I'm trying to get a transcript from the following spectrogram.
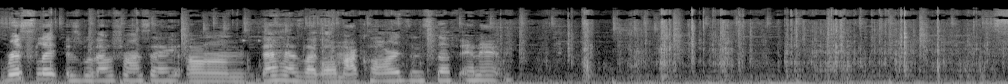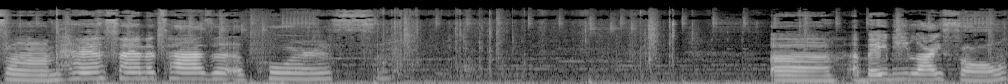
wristlet is what I was trying to say. Um, that has like all my cards and stuff in it. Some hand sanitizer, of course. Uh, a baby Lysol.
